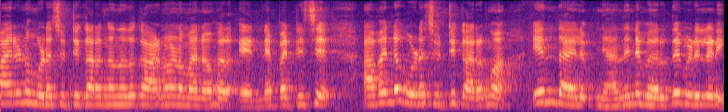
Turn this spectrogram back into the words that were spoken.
വരുണും കൂടെ ചുറ്റിക്കറങ്ങുന്നത് കാണുവാണ് മനോഹർ. എന്നെ പറ്റിച്ച് അവന്റെ കൂടെ ചുറ്റിക്കറങ്ങുക എന്തായാലും ഞാൻ നിന്നെ വെറുതെ വിടില്ലടി.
